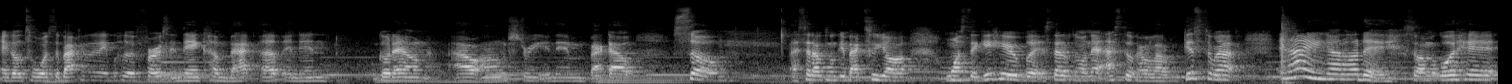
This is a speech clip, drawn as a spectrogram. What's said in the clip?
and go towards the back of the neighborhood first and then come back up and then go down our um, street and then back out. So I said I was gonna get back to y'all once they get here, but instead of doing that, I still got a lot of gifts to wrap and I ain't got all day. So I'm gonna go ahead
